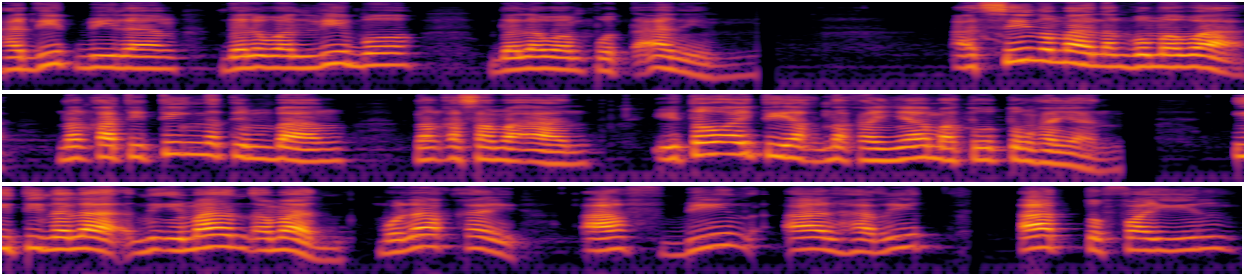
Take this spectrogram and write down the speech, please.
Hadith bilang 2026. At sino man ang gumawa ng katiting na timbang ng kasamaan, ito ay tiyak na kanya matutunghayan. Itinala ni Iman Ahmad mula kay Af bin al-Harith at Tufail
